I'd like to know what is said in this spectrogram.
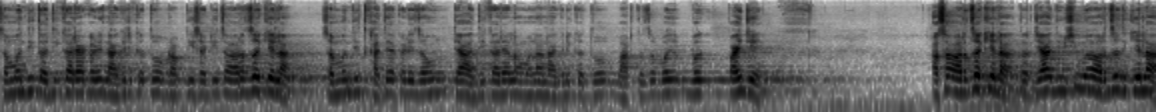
संबंधित अधिकाऱ्याकडे नागरिकत्व प्राप्तीसाठीचा अर्ज केला संबंधित खात्याकडे जाऊन त्या अधिकाऱ्याला मला नागरिकत्व भारताचं ब बघ पाहिजे असा अर्ज केला. तर ज्या दिवशी मी अर्ज केला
